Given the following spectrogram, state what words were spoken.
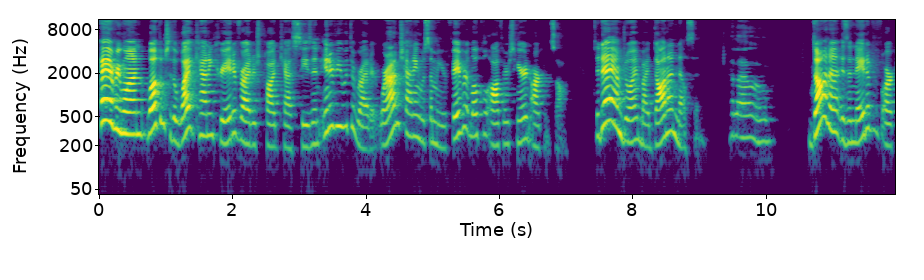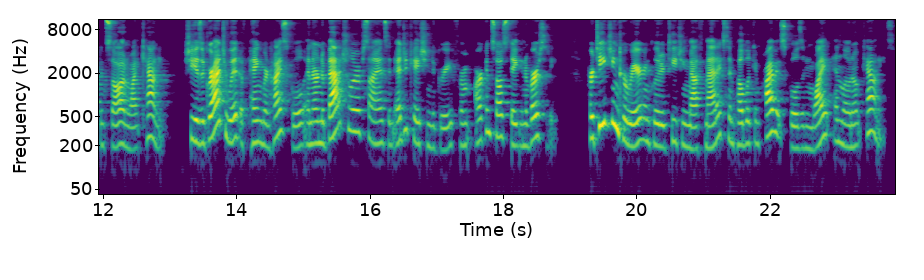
Hey everyone, welcome to the White County Creative Writers Podcast season, Interview with the Writer, where I'm chatting with some of your favorite local authors here in Arkansas. Today I'm joined by Donna Nelson. Hello. Donna is a native of Arkansas and White County. She is a graduate of Pangburn High School and earned a Bachelor of Science in Education degree from Arkansas State University. Her teaching career included teaching mathematics in public and private schools in White and Lonoke counties.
